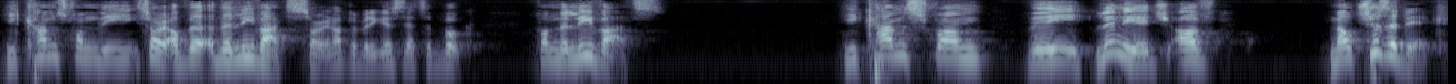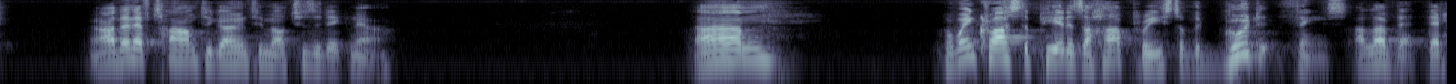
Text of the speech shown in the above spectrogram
He comes from the, sorry, of the, the Levites. Sorry, not Leviticus, that's a book. From the Levites. He comes from the lineage of Melchizedek. I don't have time to go into Melchizedek now. Um, but when Christ appeared as a high priest of the good things, I love that, that,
